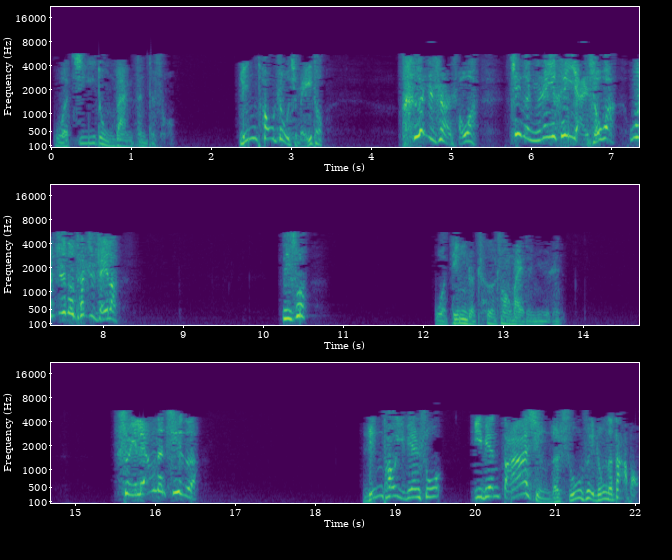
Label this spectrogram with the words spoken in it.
我激动万分的说：“林涛皱起眉头，何止是耳熟啊，这个女人也很眼熟啊！我知道她是谁了。你说？”我盯着车窗外的女人，水良的妻子。林涛一边说，一边打醒了熟睡中的大宝。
